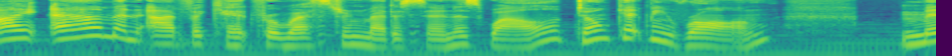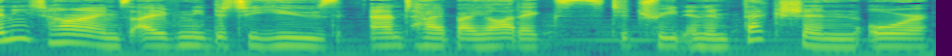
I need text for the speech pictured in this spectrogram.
I am an advocate for Western medicine as well, don't get me wrong. Many times I've needed to use antibiotics to treat an infection or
